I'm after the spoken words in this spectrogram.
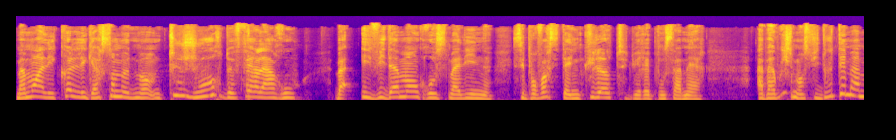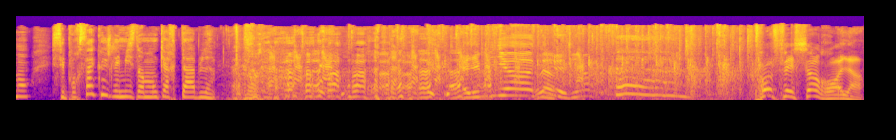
Maman, à l'école, les garçons me demandent toujours de faire la roue. Bah, évidemment, grosse maline. C'est pour voir si t'as une culotte, lui répond sa mère. Ah bah oui, je m'en suis doutée, maman. C'est pour ça que je l'ai mise dans mon cartable. Elle est mignonne. Elle est bien. Professeur Rollin.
